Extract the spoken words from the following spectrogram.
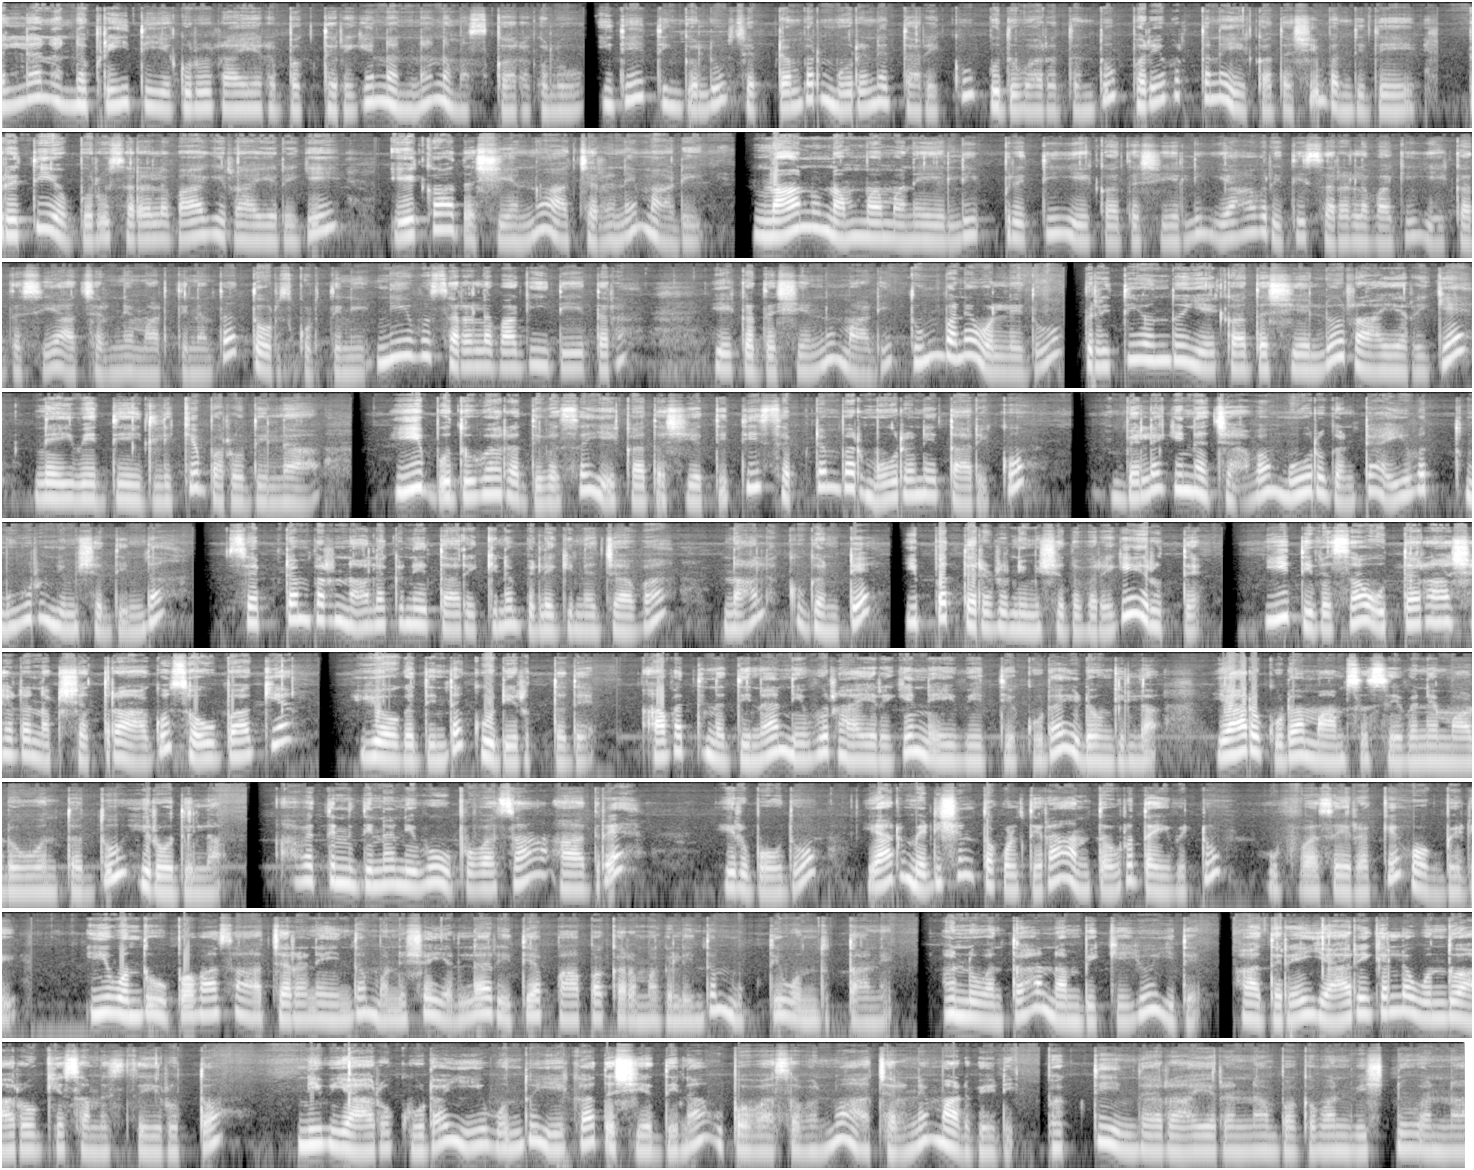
ಎಲ್ಲ ನನ್ನ ಪ್ರೀತಿಯ ಗುರುರಾಯರ ಭಕ್ತರಿಗೆ ನನ್ನ ನಮಸ್ಕಾರಗಳು. ಇದೇ ತಿಂಗಳು ಸೆಪ್ಟೆಂಬರ್ ಮೂರನೇ ತಾರೀಕು ಬುಧವಾರದಂದು ಪರಿವರ್ತನೆ ಏಕಾದಶಿ ಬಂದಿದೆ. ಪ್ರತಿಯೊಬ್ಬರು ಸರಳವಾಗಿ ರಾಯರಿಗೆ ಏಕಾದಶಿಯನ್ನು ಆಚರಣೆ ಮಾಡಿ. ನಾನು ನಮ್ಮ ಮನೆಯಲ್ಲಿ ಪ್ರತಿ ಏಕಾದಶಿಯಲ್ಲಿ ಯಾವ ರೀತಿ ಸರಳವಾಗಿ ಏಕಾದಶಿ ಆಚರಣೆ ಮಾಡ್ತೀನಿ ಅಂತ ತೋರಿಸ್ಕೊಡ್ತೀನಿ. ನೀವು ಸರಳವಾಗಿ ಇದೇ ತರ ಏಕಾದಶಿಯನ್ನು ಮಾಡಿ ತುಂಬಾನೇ ಒಳ್ಳೆಯದು. ಪ್ರತಿಯೊಂದು ಏಕಾದಶಿಯಲ್ಲೂ ರಾಯರಿಗೆ ನೈವೇದ್ಯ ಇಡ್ಲಿಕ್ಕೆ ಬರೋದಿಲ್ಲ. ಈ ಬುಧವಾರ ದಿವಸ ಏಕಾದಶಿಯ ತಿಥಿ ಸೆಪ್ಟೆಂಬರ್ ಮೂರನೇ ತಾರೀಕು, ಬೆಳಗಿನ ಜಾವ ಮೂರು ಗಂಟೆ ಐವತ್ತ್ಮೂರು ನಿಮಿಷದಿಂದ ಸೆಪ್ಟೆಂಬರ್ ನಾಲ್ಕನೇ ತಾರೀಕಿನ ಬೆಳಗಿನ ಜಾವ ನಾಲ್ಕು ಗಂಟೆ ಇಪ್ಪತ್ತೆರಡು ನಿಮಿಷದವರೆಗೆ ಇರುತ್ತೆ. ಈ ದಿವಸ ಉತ್ತರಾಷಾಢ ನಕ್ಷತ್ರ ಹಾಗೂ ಸೌಭಾಗ್ಯ ಯೋಗದಿಂದ ಕೂಡಿರುತ್ತದೆ. ಆವತ್ತಿನ ದಿನ ನೀವು ರಾಯರಿಗೆ ನೈವೇದ್ಯ ಕೂಡ ಇಡೋಂಗಿಲ್ಲ. ಯಾರು ಕೂಡ ಮಾಂಸ ಸೇವನೆ ಮಾಡುವಂಥದ್ದು ಇರೋದಿಲ್ಲ. ಆವತ್ತಿನ ದಿನ ನೀವು ಉಪವಾಸ ಆದರೆ ಇರಬಹುದು. ಯಾರು ಮೆಡಿಷನ್ ತಗೊಳ್ತೀರಾ ಅಂಥವರು ದಯವಿಟ್ಟು ಉಪವಾಸ ಇರೋಕ್ಕೆ ಹೋಗಬೇಡಿ. ಈ ಒಂದು ಉಪವಾಸ ಆಚರಣೆಯಿಂದ ಮನುಷ್ಯ ಎಲ್ಲ ರೀತಿಯ ಪಾಪ ಕರ್ಮಗಳಿಂದ ಮುಕ್ತಿ ಹೊಂದುತ್ತಾನೆ ಅನ್ನುವಂತಹ ನಂಬಿಕೆಯೂ ಇದೆ. ಆದರೆ ಯಾರಿಗೆಲ್ಲ ಒಂದು ಆರೋಗ್ಯ ಸಮಸ್ಯೆ ಇರುತ್ತೋ ನೀವು ಯಾರು ಕೂಡ ಈ ಒಂದು ಏಕಾದಶಿಯ ದಿನ ಉಪವಾಸವನ್ನು ಆಚರಣೆ ಮಾಡಬೇಡಿ. ಭಕ್ತಿಯಿಂದ ರಾಯರನ್ನ, ಭಗವಾನ್ ವಿಷ್ಣುವನ್ನ,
